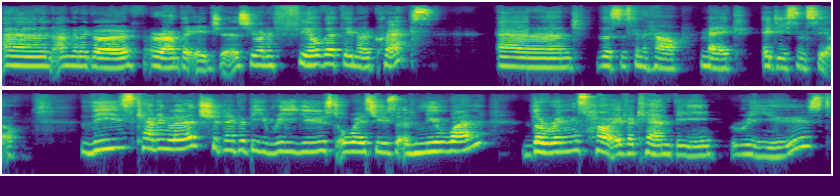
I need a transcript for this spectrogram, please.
And I'm going to go around the edges. You want to feel that there are no cracks. And this is going to help make a decent seal. These canning lids should never be reused. Always use a new one. The rings, however, can be reused.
